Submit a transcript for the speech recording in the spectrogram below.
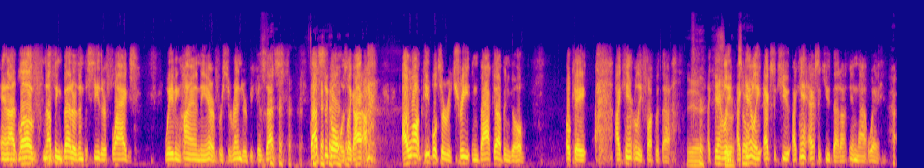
And I'd love nothing better than to see their flags waving high in the air for surrender because that's that's the goal. It's like I, I I want people to retreat and back up and go, okay, I can't really fuck with that. Yeah, I can't really Sure. I So- can't really execute I can't execute that in that way. H-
